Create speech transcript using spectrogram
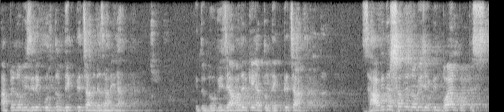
আপনি নবীজিরে কদ্দুর দেখতে চান এটা জানি না। কিন্তু নবী যে আমাদেরকে এত দেখতে চান, সাহাবিদের সামনে নবী যে একদিন বয়ান করতেছে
